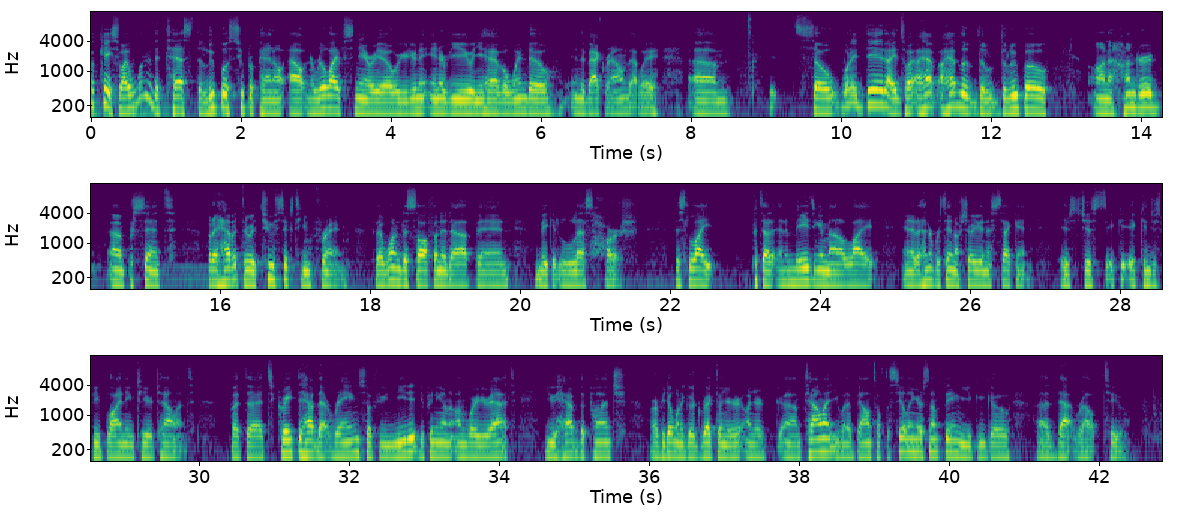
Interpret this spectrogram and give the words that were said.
Okay, so I wanted to test the Lupo Super Panel out in a real life scenario where you're doing an interview and you have a window in the background that way. Um, so what I did, I, so I have, I have the, the, the Lupo on 100, um, percent, but I have it through a 216 frame because I wanted to soften it up and make it less harsh. This light puts out an amazing amount of light and at 100%, I'll show you in a second, it's just, it, it can just be blinding to your talent. But uh, it's great to have that range, so if you need it, depending on, on where you're at, you have the punch, or if you don't want to go direct on your, on your um, talent, you want to bounce off the ceiling or something, you can go uh, that route too.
